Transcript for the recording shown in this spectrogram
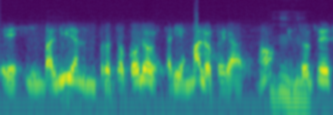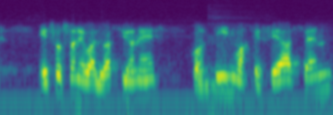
eh, invalidan un protocolo que estaría mal operado, ¿no? Entonces, esos son evaluaciones continuas que se hacen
